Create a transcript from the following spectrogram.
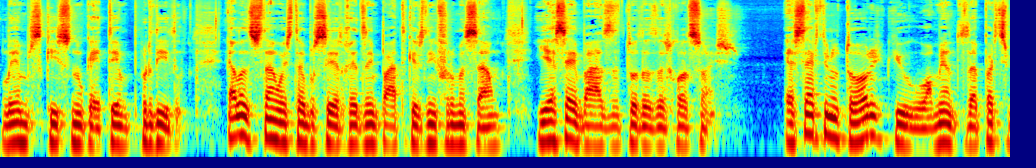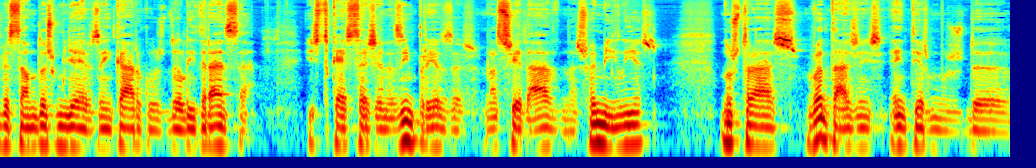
lembre-se que isso nunca é tempo perdido. Elas estão a estabelecer redes empáticas de informação e essa é a base de todas as relações. É certo e notório que o aumento da participação das mulheres em cargos de liderança isto quer seja nas empresas, na sociedade, nas famílias, nos traz vantagens em termos de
